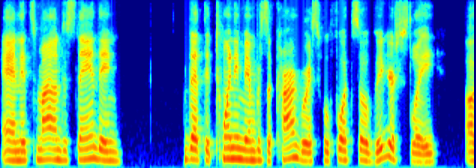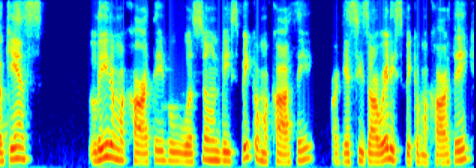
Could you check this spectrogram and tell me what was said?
And it's my understanding that the 20 members of Congress who fought so vigorously against Leader McCarthy, who will soon be Speaker McCarthy, or I guess he's already Speaker McCarthy,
